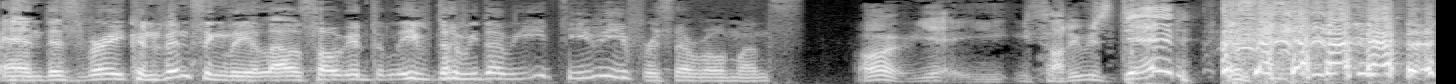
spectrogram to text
and this very convincingly allows Hogan to leave WWE TV for several months. Oh yeah, you, thought he was dead?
